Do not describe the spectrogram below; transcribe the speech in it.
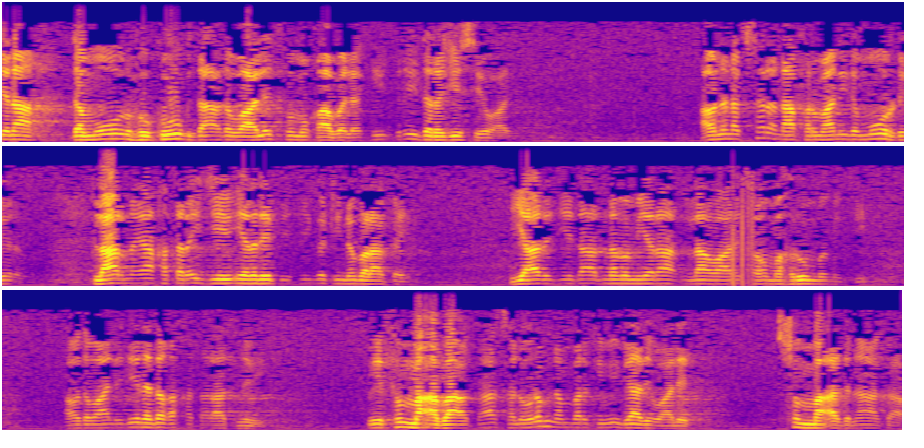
جنا د مور حقوق دا د والد په مقابله کې درې درجه سیوا ده او نن اکثره نافرمانی د مور ډېر پلار نه یا خطرې چې یره دې پیسې ګټي نه برا کوي یاد جیداد نه به میرا لا وارث او محروم به کی او د والدین دغه خطرات نه وي وی ثم اباکا سلورم نمبر کې وی بیا دی والد ثم ادناکا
